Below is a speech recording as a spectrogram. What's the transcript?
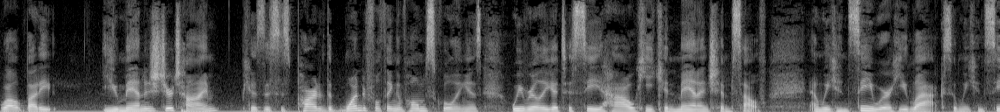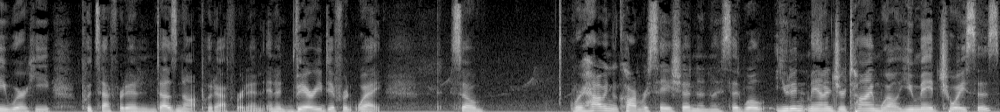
well buddy you managed your time because this is part of the wonderful thing of homeschooling is we really get to see how he can manage himself. And we can see where he lacks and we can see where he puts effort in and does not put effort in in a very different way. So we're having a conversation and I said, Well, you didn't manage your time well. You made choices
